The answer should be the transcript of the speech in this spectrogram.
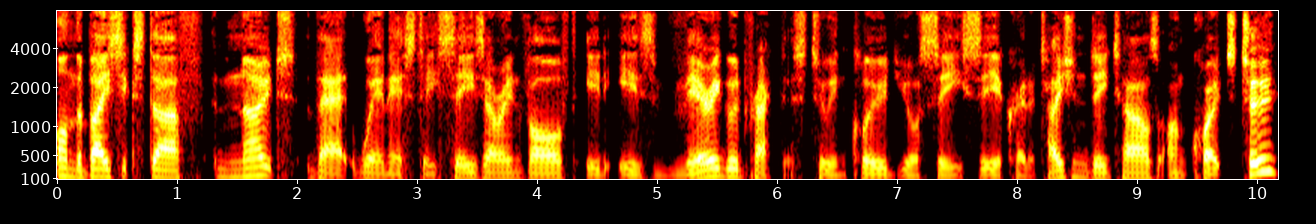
On the basic stuff, note that when STCs are involved, it is very good practice to include your CEC accreditation details on quotes too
